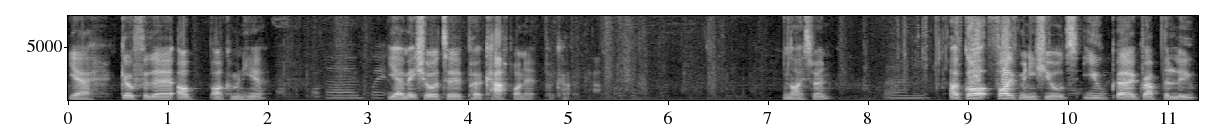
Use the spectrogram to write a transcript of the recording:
Yeah, go for the... I'll, I'll come in here. Uh. Yeah, make sure to put a cap on it. Put a cap. Nice one. Um, I've got five mini shields. You uh, grab the loot.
